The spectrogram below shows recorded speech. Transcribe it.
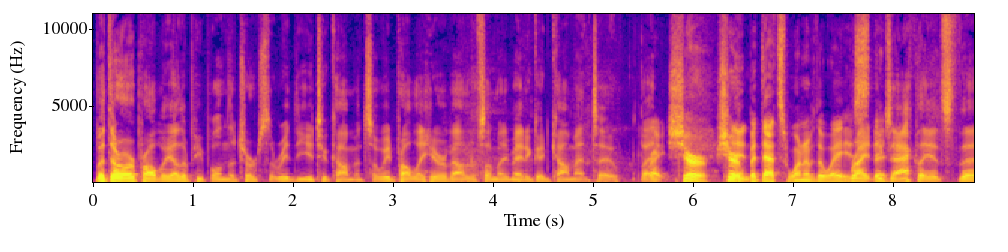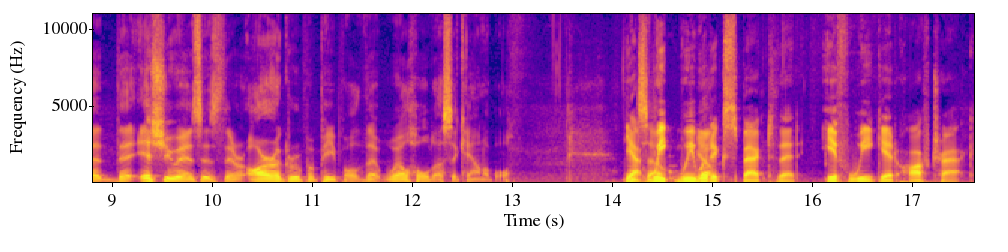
But there are probably other people in the church that read the YouTube comments, so we'd probably hear about it if somebody made a good comment too. But Right. Sure, sure, And- but that's one of the ways. right, that- exactly. It's the the issue is is there are a group of people that will hold us accountable. Yeah, So, we we would expect that if we get off track,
